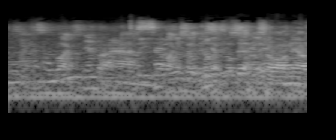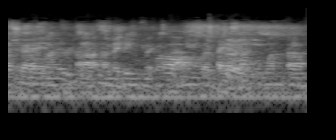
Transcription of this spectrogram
Uh, so I'll now chain uh, effect to uh, uh,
